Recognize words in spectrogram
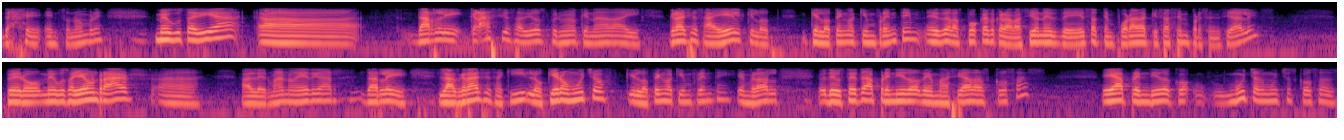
en su nombre. Me gustaría uh, darle gracias a Dios primero que nada y gracias a él que lo que lo tengo aquí enfrente. Es de las pocas grabaciones de esta temporada que se hacen presenciales. Pero me gustaría honrar a, al hermano Edgar, darle las gracias aquí. Lo quiero mucho que lo tengo aquí enfrente. En verdad, de usted he aprendido demasiadas cosas. He aprendido muchas, muchas cosas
